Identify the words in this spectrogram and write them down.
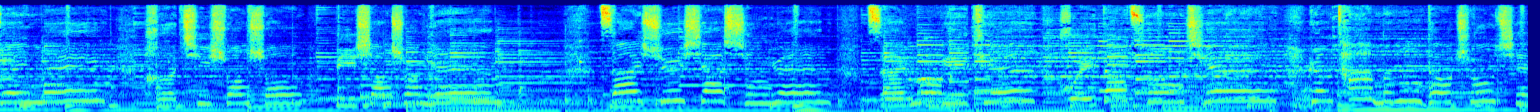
最美，合起双手，闭上双眼，再许下心愿，在某一天回到从前，让他们都出现，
